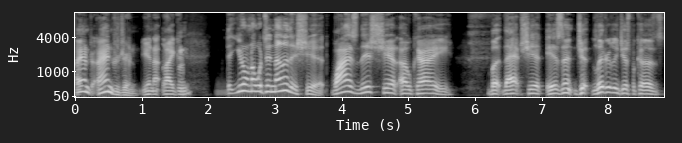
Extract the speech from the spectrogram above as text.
and- androgen. You know, like Mm-hmm. you don't know what's in none of this shit. Why is this shit okay, but that shit isn't? Ju- literally just because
